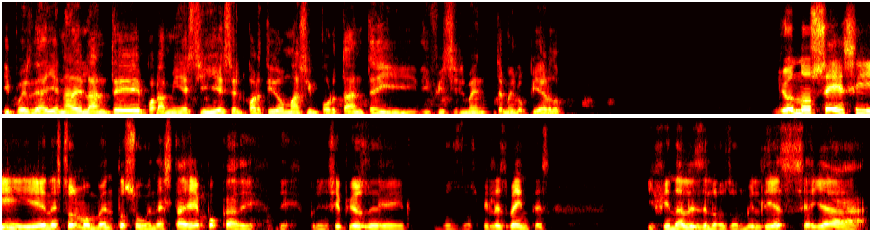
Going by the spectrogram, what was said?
y pues de ahí en adelante para mí sí es el partido más importante y difícilmente me lo pierdo. Yo no sé si en estos momentos o en esta época de, de principios de los 2020 y finales de los 2010 se haya,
